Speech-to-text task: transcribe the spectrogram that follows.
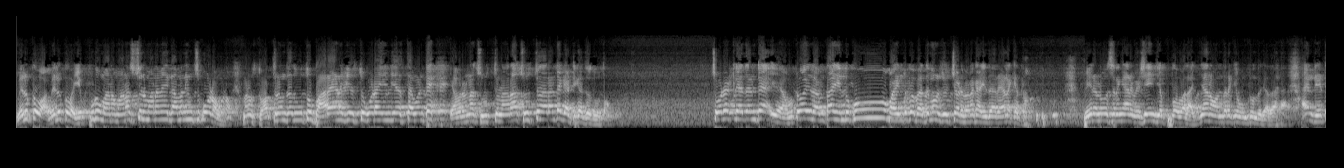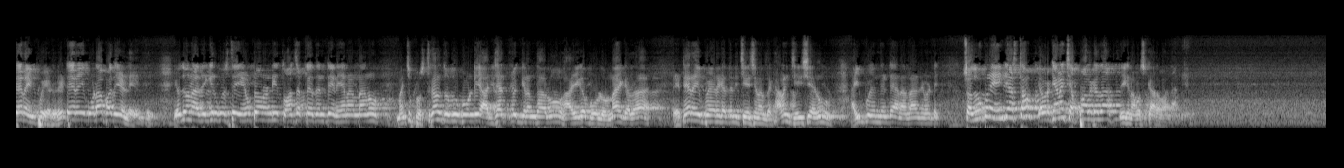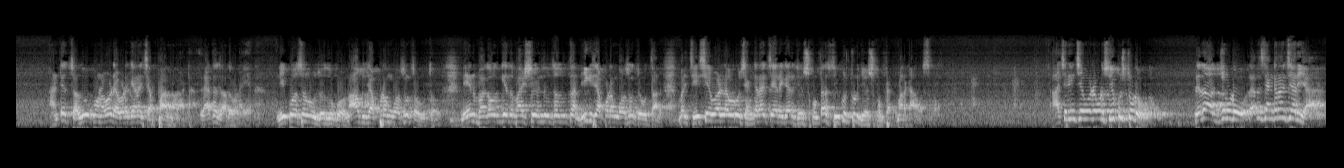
మెలకువ మెలుకువ. ఎప్పుడు మన మనస్సును మనమే గమనించుకోవడం. మనం స్తోత్రం చదువుతూ పారాయణ చేస్తూ కూడా ఏం చేస్తామంటే ఎవరన్నా చూస్తున్నారా చూస్తున్నారంటే గట్టిగా చదువుతాం. చూడట్లేదంటే ఏమిటో ఇదంతా ఎందుకు మా ఇంటికో పెద్ద మనిషి వచ్చాడు వెనక ఐదారేళ్ళ క్రితం. మీరనవసరంగానే విషయం చెప్పుకోవాలి. అజ్ఞానం అందరికీ ఉంటుంది కదా. ఆయన రిటైర్ అయిపోయాడు. రిటైర్ అయ్యి కూడా పదేళ్ళు అయింది. ఏదో నా దగ్గరికి వస్తే ఏమిటోనండి తోచట్లేదంటే నేనన్నాను మంచి పుస్తకాలు చదువుకోండి ఆధ్యాత్మిక గ్రంథాలు హాయిగా బోళ్ళు ఉన్నాయి కదా. రిటైర్ అయిపోయారు కదండి చేసినంత కాలం చేశారు. అయిపోయిందంటే ఆయన అన్నాడు చదువుకుని ఏం చేస్తాం? ఎవరికైనా చెప్పాలి కదా. నీకు నమస్కారం అన్నాను నేను. అంటే చదువుకున్నవాడు ఎవరికైనా చెప్పాలన్నమాట. లేకపోతే చదవడు ఆయన. నీకోసం నువ్వు చదువుకో నాకు చెప్పడం కోసం చదువుతావు. నేను భగవద్గీత భాష్యం ఎందుకు చదువుతాను నీకు చెప్పడం కోసం చదువుతాను. మరి చేసేవాళ్ళు ఎవరు? శంకరాచార్య గారు చేసుకుంటా శ్రీకృష్ణుడు చేసుకుంటాడు. మనకు అవసరం. ఆచరించేవాడు ఎవడు? శ్రీకృష్ణుడు. లేదా అర్జునుడు. లేదా శంకరాచార్య.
